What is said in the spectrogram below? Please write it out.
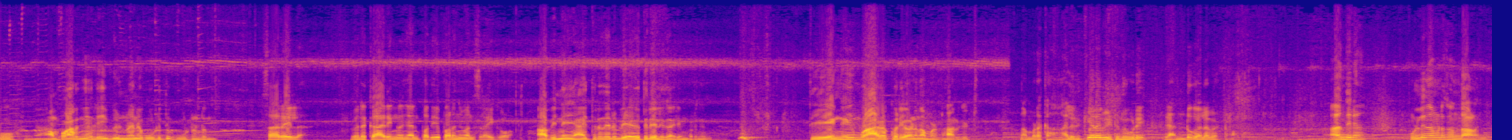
ഓ ഞാൻ പറഞ്ഞല്ലേ ഈ വിണ്ണനെ കൂട്ടത്തിൽ കൂട്ടണ്ടെന്ന്. സാരമില്ല. ഇവന്റെ കാര്യങ്ങൾ ഞാൻ പതിയെ പറഞ്ഞ് മനസ്സിലാക്കിക്കോളാം. ആ പിന്നെ ഞാൻ ഇത്ര നേരം വേഗത്തിലല്ലേ കാര്യം പറഞ്ഞത്? തേങ്ങയും വാഴക്കൊലയാണ് നമ്മുടെ ടാർഗറ്റ് നമ്മുടെ കാലിരിക്കയുടെ വീട്ടിൽ നിന്ന് കൂടി രണ്ടു കൊല വെട്ടണം. അതെന്തിനാ? പുള്ളി നമ്മുടെ സ്വന്തം ആളല്ലേ?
